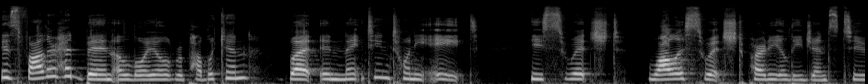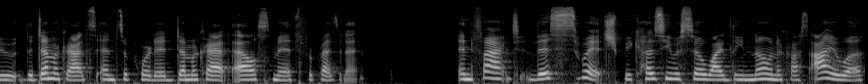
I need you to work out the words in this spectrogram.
His father had been a loyal Republican, but in 1928 he switched Wallace switched party allegiance to the Democrats and supported Democrat Al Smith for president. In fact, this switch, because he was so widely known across Iowa,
